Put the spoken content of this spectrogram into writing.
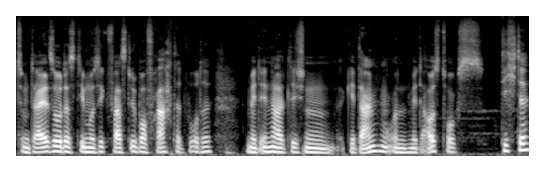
zum Teil so, dass die Musik fast überfrachtet wurde mit inhaltlichen Gedanken und mit Ausdrucksdichte.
